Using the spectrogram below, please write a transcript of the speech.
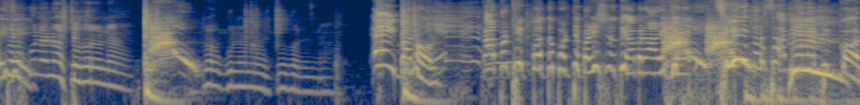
এই যে। নষ্ট করো না। টোপগুলো নষ্ট করো না। এই বানর, কাপড় ঠিক মতো পড়তে পারিস না, তুই আবার আরেকজন ছি, তোর স্বামী এনে ঠিক কর।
